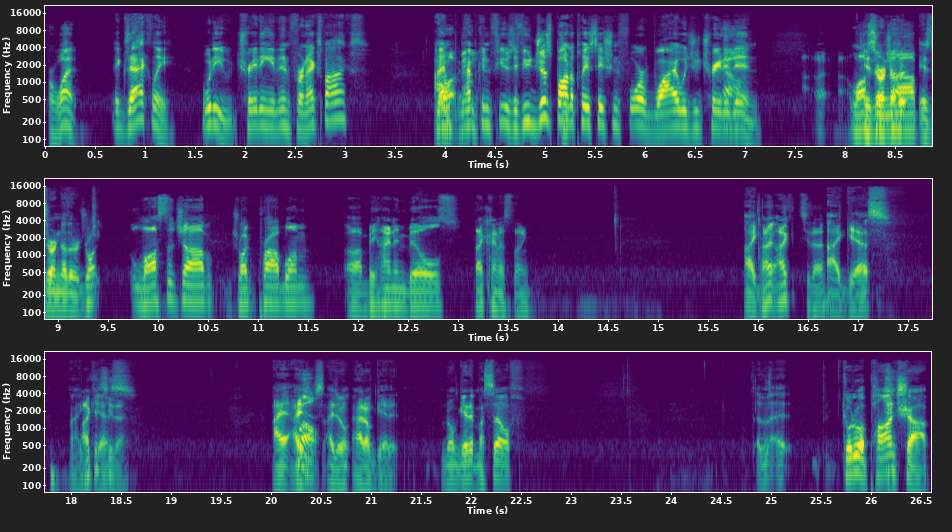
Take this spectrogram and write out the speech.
For what? Exactly. What are you trading it in for an Xbox? Well, I'm, I mean- I'm confused. If you just bought a PlayStation 4, why would you trade it in? Lost Is there another? job, Is there another? drug, lost the job, drug problem, uh, behind in bills, that kind of thing. I, I, I can see that. I guess. I, I can see that. I, I Well- just I don't I don't get it. Don't get it myself. Uh, Go to a pawn shop.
